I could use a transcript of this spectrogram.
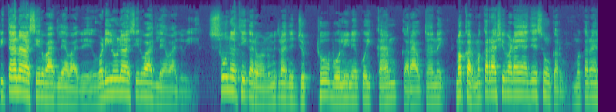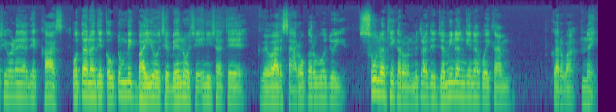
પિતાના આશીર્વાદ લેવા જોઈએ, વડીલોના આશીર્વાદ લેવા જોઈએ. શું નથી કરવાનું? મિત્રો, આજે જુઠ્ઠું બોલીને કોઈ કામ કરાવતા નહીં. મકર મકર રાશિવાળાએ આજે શું કરવું? મકર રાશિવાળાએ આજે ખાસ પોતાના જે કૌટુંબિક ભાઈઓ છે, બહેનો છે, એની સાથે વ્યવહાર સારો કરવો જોઈએ. શું નથી કરવાનું? મિત્રો, આજે જમીન અંગેના કોઈ કામ કરવા નહીં.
